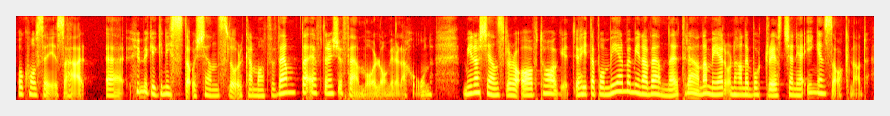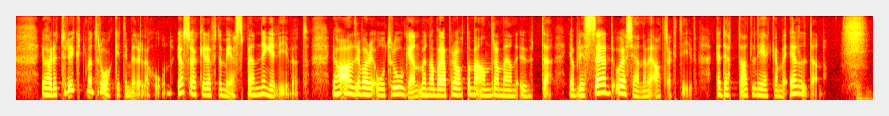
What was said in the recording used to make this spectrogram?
Och hon säger så här. Eh, hur mycket gnista och känslor kan man förvänta efter en 25 år lång relation? Mina känslor har avtagit. Jag hittar på mer med mina vänner, tränar mer och när han är bortrest känner jag ingen saknad. Jag har det tryggt men tråkigt i min relation. Jag söker efter mer spänning i livet. Jag har aldrig varit otrogen men har börjat prata med andra män ute. Jag blir sedd och jag känner mig attraktiv. Är detta att leka med elden? Mm.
